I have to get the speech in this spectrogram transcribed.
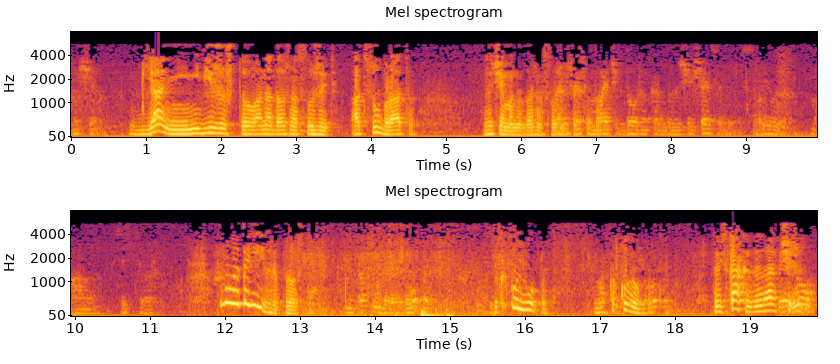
мужчинам. Я не, не вижу, что она должна служить отцу, брату. Зачем она должна служить как мальчик должен как бы защищать свою, маму, сестер. Ну, это игры просто. Не просто игры, это опыт. Да какой опыт? Ну, какой опыт? опыт. То есть как, когда... Пришел,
